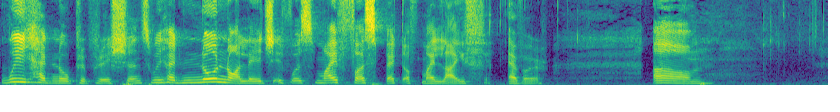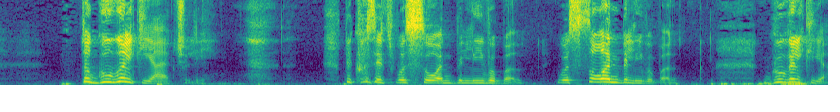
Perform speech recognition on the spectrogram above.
We had no preparations, we had no knowledge. It was my first pet of my life ever. Um, so Google kiya actually, because it was so unbelievable. It was so unbelievable. Google kiya.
